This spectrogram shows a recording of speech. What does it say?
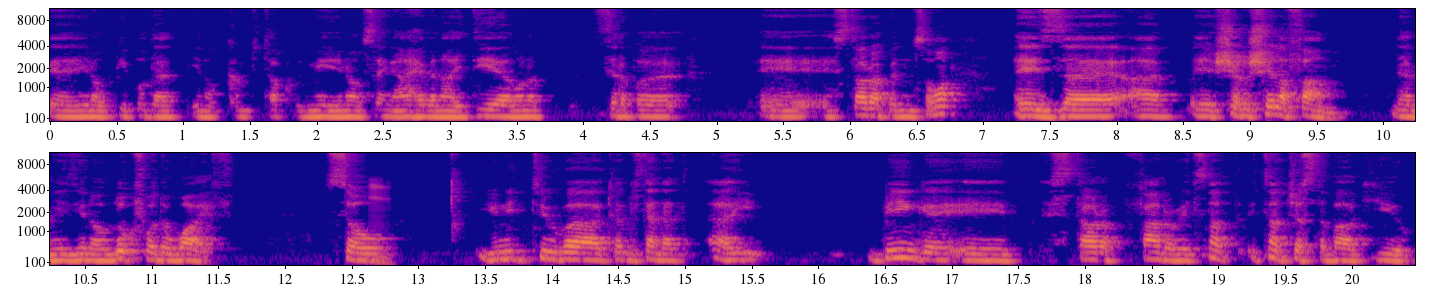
uh, you know, people that you know come to talk with me, you know, saying I have an idea, I want to set up a startup and so on, is uh, uh, chercher la femme. That means you know, look for the wife. So Mm. you need to uh, to understand that. Uh, being a, a startup founder, it's not it's not just about you.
